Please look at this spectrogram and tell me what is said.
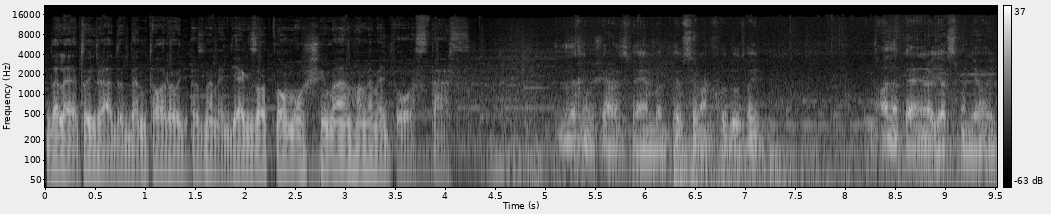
de lehet, hogy rádöbbent arra, hogy ez nem egy exatlon most simán, hanem egy. De nekem is áll az fejemben, többször megfordult, hogy annak ellenére, hogy azt mondja, hogy,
